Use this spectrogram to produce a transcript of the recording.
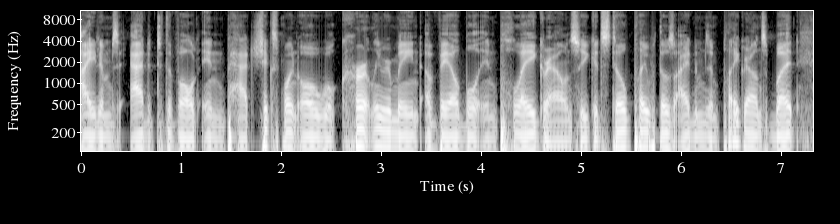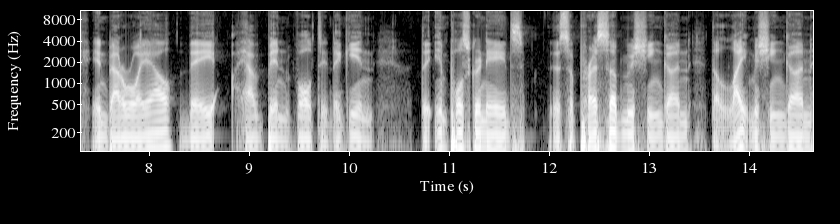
items added to the vault in patch 6.0 will currently remain available in playgrounds. So you could still play with those items in playgrounds but in battle royale they have been vaulted. Again the impulse grenades the suppressed submachine gun the light machine gun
